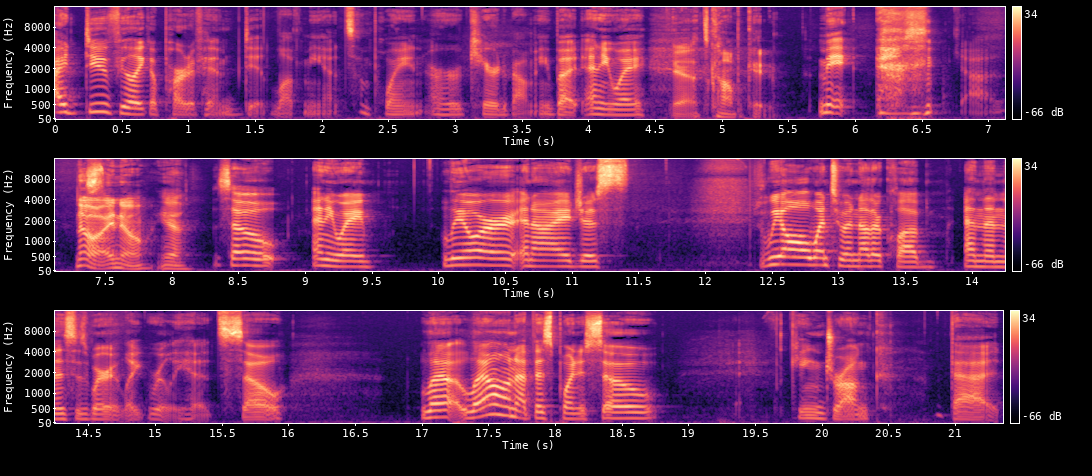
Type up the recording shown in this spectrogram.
I do feel like a part of him did love me at some point or cared about me. But anyway, Yeah, it's complicated. me yeah. No, I know. Yeah. So anyway, Leor and I just we all went to another club and then this is where it like really hits. So Le- Leon at this point is so fucking drunk that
